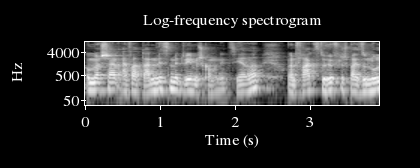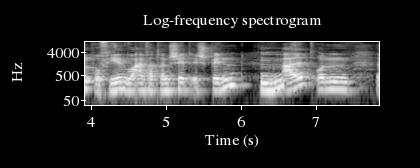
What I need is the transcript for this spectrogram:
und möchte halt einfach dann wissen, mit wem ich kommuniziere. Und dann fragst du höflich bei so null Profilen, wo einfach drin steht, ich bin alt und äh,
